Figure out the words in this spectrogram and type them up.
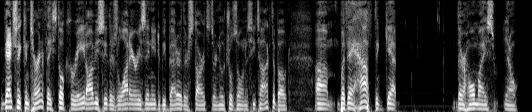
eventually can turn if they still create. Obviously, there's a lot of areas they need to be better. Their starts, their neutral zone, as he talked about. Um, but they have to get their home ice, you know,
